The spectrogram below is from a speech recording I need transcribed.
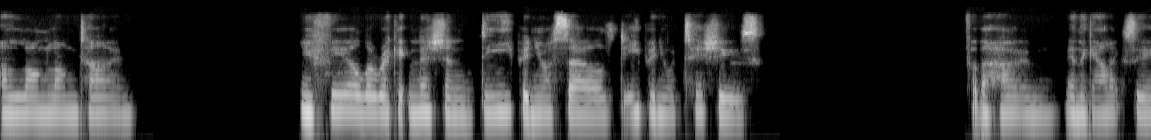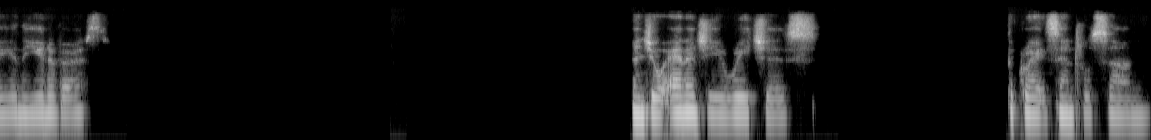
a long, long time, you feel the recognition deep in your cells, deep in your tissues for the home in the galaxy, in the universe. And your energy reaches the great central sun.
